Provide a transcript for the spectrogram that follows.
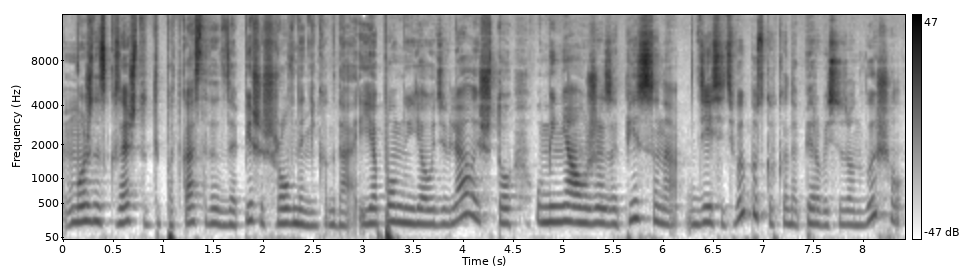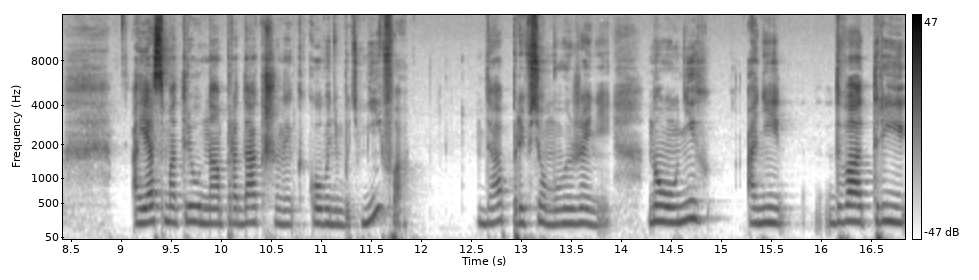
можно сказать, что ты подкаст этот запишешь ровно никогда. И я помню, я удивлялась, что у меня уже записано 10 выпусков, когда первый сезон вышел, а я смотрю на продакшены какого-нибудь мифа, да, при всем уважении, но у них они 2, 3,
